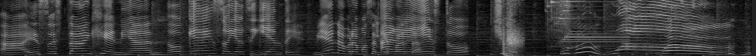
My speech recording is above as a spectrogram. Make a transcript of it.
Ah, eso es tan genial. Ok, soy el siguiente. Bien, abramos el que Haré falta. esto. ¡Woohoo! ¡Wow! ¡Wow!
